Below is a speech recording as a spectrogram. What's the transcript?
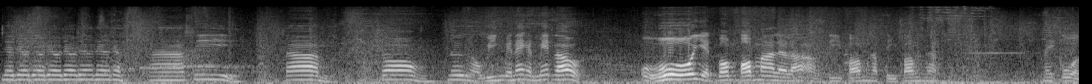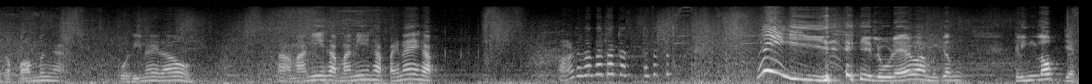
เดี๋ยวเดี๋ยวเดี๋ยวเดี๋ยวเดี๋ยวเดี๋ยวเดี๋ยวเดี๋ยวห้าสี่สามสองหนึ่งเอาวิ่งไปไหนกันเม็ดเราโอ้โหเหยียดป้อมป้อมมาแล้วแล้วเอาตีป้อมครับตีป้อมครับไม่กลัวกับป้อมมึงอะกลัวทีไหนเราอ่ามานี่ครับมานี่ครับไปไหนครับเฮ้ยรู้แล้วว่ามึงจะกลิ้งลบเหยียด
